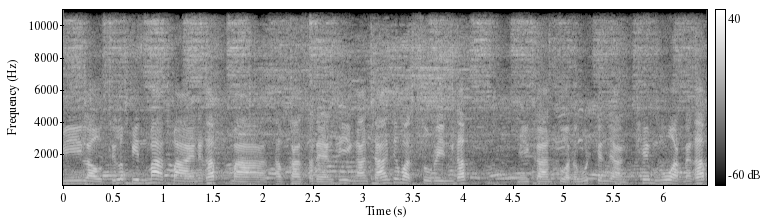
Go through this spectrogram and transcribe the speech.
มีเหล่าศิลปินมากมายนะครับ มาทำการแสดงที่งานช้างจังหวัดสุรินทร์ครับมีการตรวจอาวุธกันอย่างเข้มงวดนะครับ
